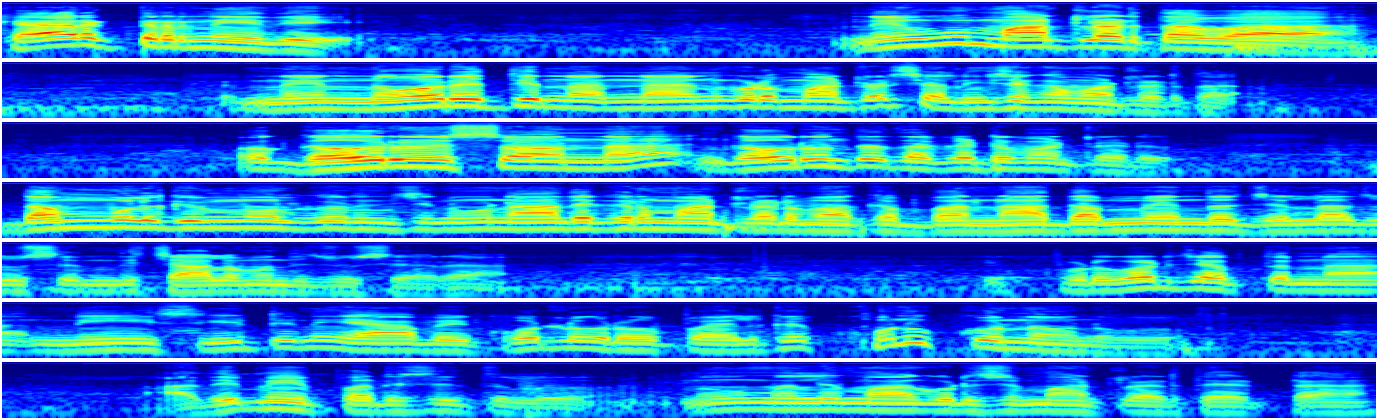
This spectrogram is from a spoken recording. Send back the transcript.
క్యారెక్టర్ నీది. నువ్వు మాట్లాడతావా? నేను నోరెత్తి నా- నేను కూడా మాట్లాడి చాలా నిజంగా మాట్లాడతా. ఒక గౌరవం ఇస్తా ఉన్నా గౌరవంతో తగ్గట్టు మాట్లాడు. దమ్ములు గిమ్ముల గురించి నువ్వు నా దగ్గర మాట్లాడు నా దమ్ము ఏందో జిల్లా చూసింది చాలామంది చూసారా ఇప్పుడు కూడా చెప్తున్నా నీ సీటుని యాభై కోట్ల రూపాయలకి కొనుక్కున్నావు నువ్వు. అది మీ పరిస్థితులు. నువ్వు మళ్ళీ మా గురించి మాట్లాడితే ఎట్ట?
